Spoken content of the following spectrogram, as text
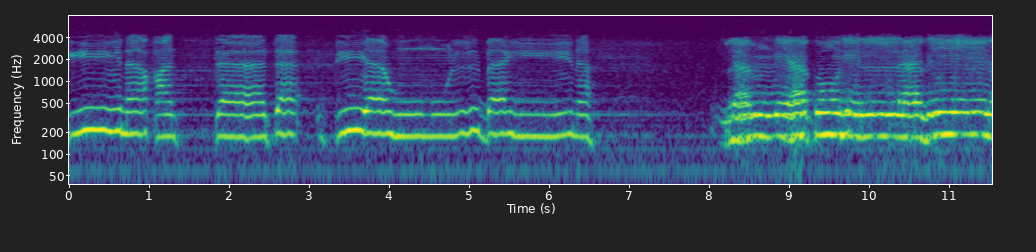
منفكين حتى تأتيهم البينة. لم يكن الذين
